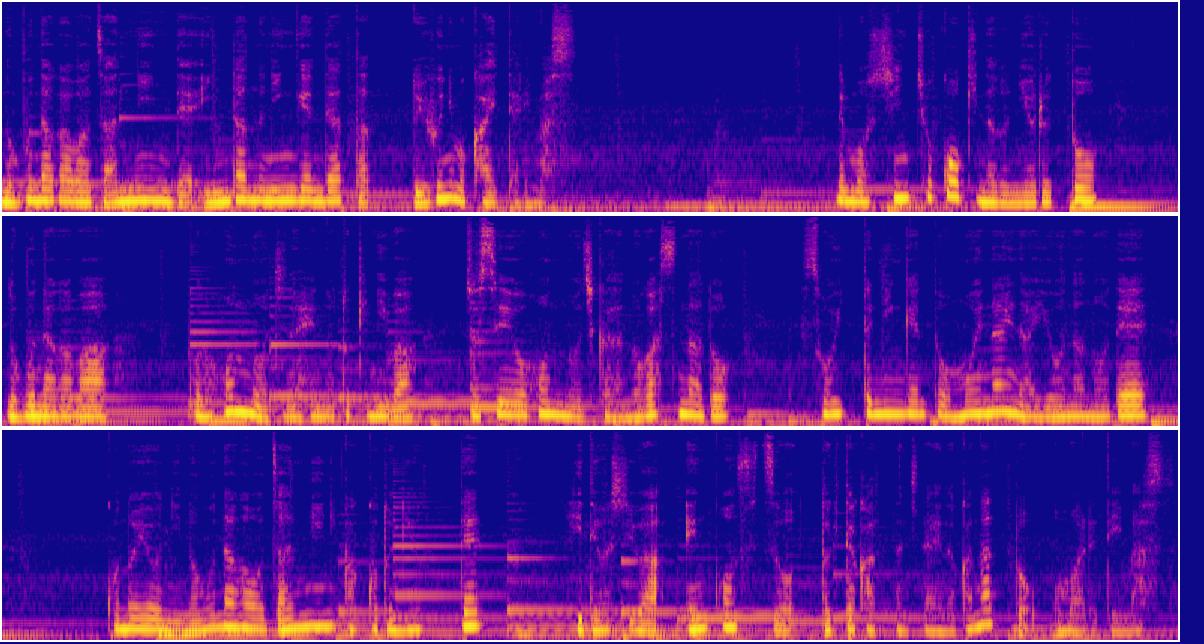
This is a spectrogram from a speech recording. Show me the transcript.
信長は残忍で淫乱の人間であったというふうにも書いてあります。でも新朝後期などによると信長はこの本能寺の変の時には女性を本能寺から逃すなどそういった人間と思えない内容なのでこのように信長を残忍に書くことによって秀吉は怨恨説を解きたかったんじゃないのかなと思われています。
